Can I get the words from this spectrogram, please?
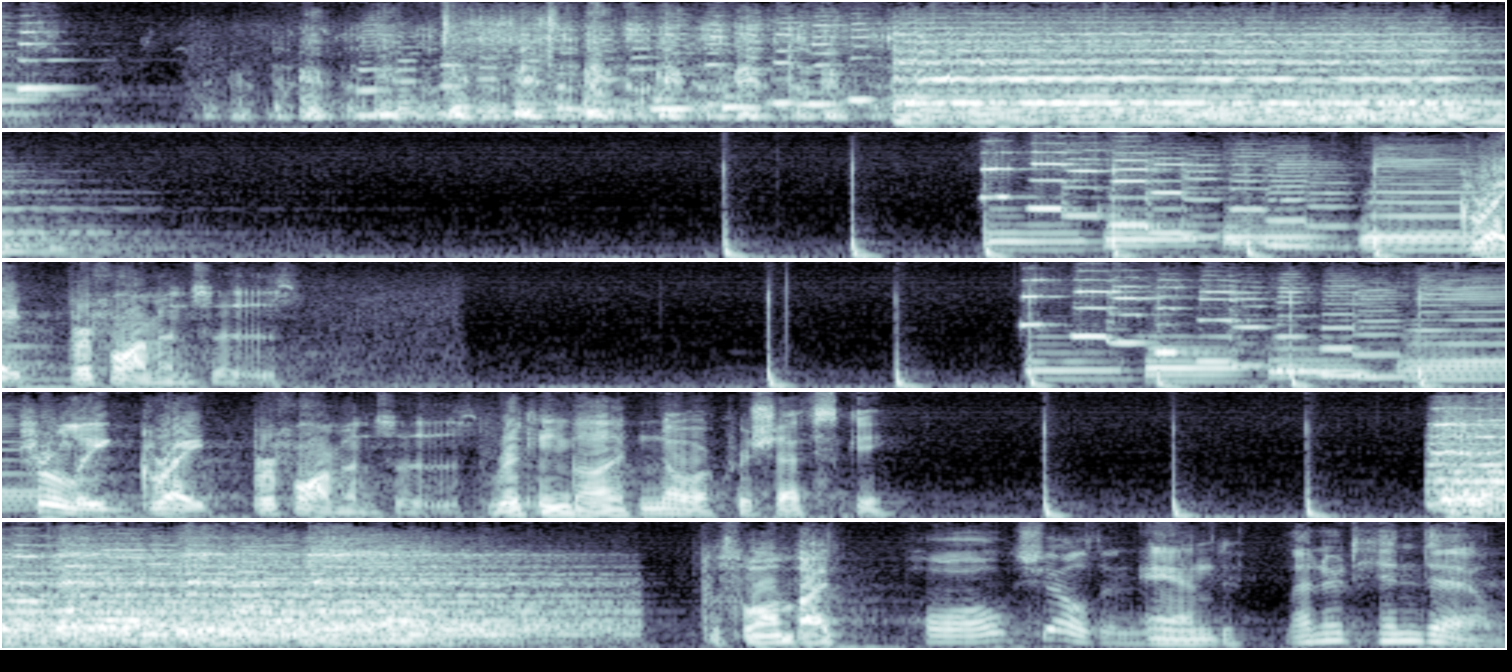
Great performances. Truly great performances. Written by Noah Creshevsky. Performed by Paul Sheldon and Leonard Hindell.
